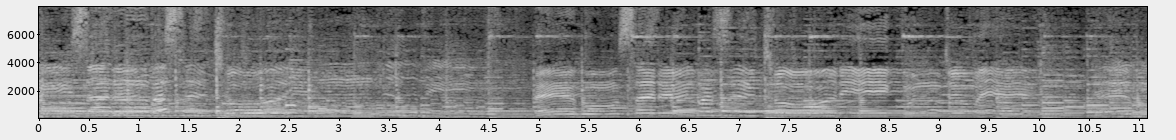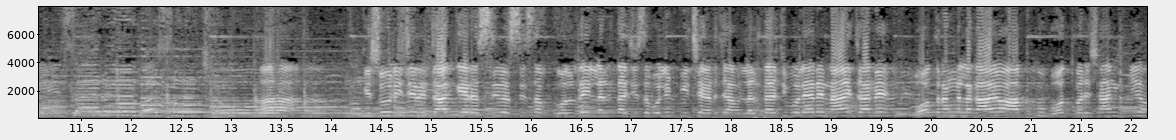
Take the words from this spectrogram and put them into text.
हो सर्वस छोरी कुंज में। छोरी कुंज में। सर्वस छोरी किशोरी जी ने जाके रस्सी रस्सी सब खोल दी, ललिता जी से बोली, पीछे हट जाओ। ललिता जी बोले, अरे ना जाने, बहुत रंग लगायो, आपको बहुत परेशान किया।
